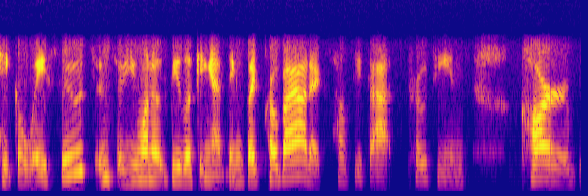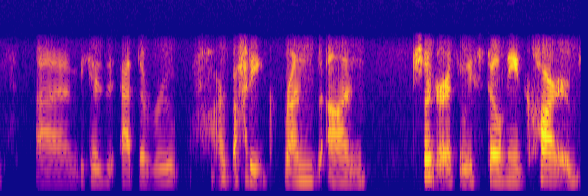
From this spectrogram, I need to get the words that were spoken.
take away foods, and so you want to be looking at things like probiotics, healthy fats, proteins, carbs, um, because at the root our body runs on sugar, so we still need carbs.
